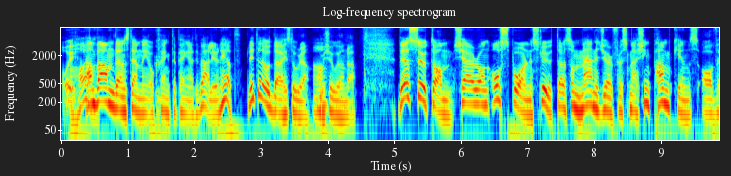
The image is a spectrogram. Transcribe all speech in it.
Oj. Jaha, ja. Han vann den stämningen och skänkte pengar till välgörenhet. Lite en udda historia Ja. år 2000. Dessutom, Sharon Osbourne slutar som manager för Smashing Pumpkins av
